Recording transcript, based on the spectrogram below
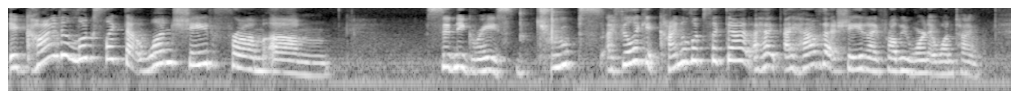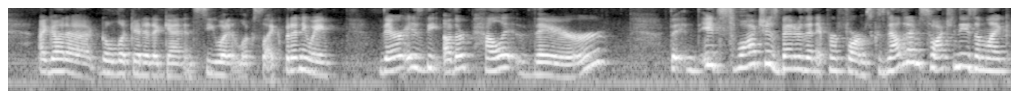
it kind of looks like that one shade from um, Sydney Grace Troops. I feel like it kind of looks like that. I, ha I have that shade and I've probably worn it one time. I gotta go look at it again and see what it looks like. But anyway there is the other palette there. It swatches better than it performs because now that I'm swatching these I'm like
